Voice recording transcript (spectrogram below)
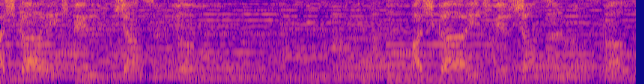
Başka hiçbir şansın yok. Başka hiçbir şansımız kalmadı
